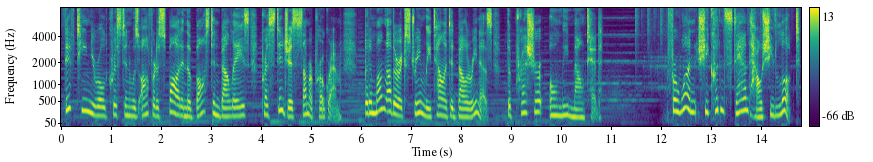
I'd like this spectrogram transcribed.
15 year old Kristin was offered a spot in the Boston Ballet's prestigious summer program, but among other extremely talented ballerinas, the pressure only mounted. For one, she couldn't stand how she looked.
